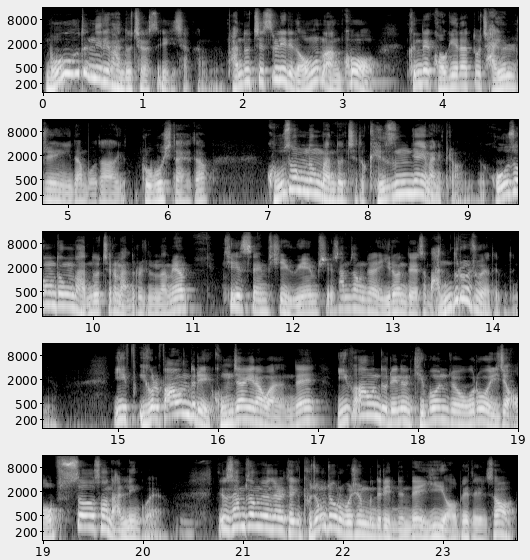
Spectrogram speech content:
모든 일이 반도체가 쓰이기 시작하는 거예요. 반도체 쓸 일이 너무 많고, 근데 거기에다 또 자율주행이다, 뭐다, 로봇이다 해다 고성능 반도체도 굉장히 많이 필요합니다. 고성능 반도체를 만들어주려면 TSMC, UMC, 삼성전자 이런 데에서 만들어줘야 되거든요. 이, 이걸 파운드리, 공장이라고 하는데, 이 파운드리는 기본적으로 이제 없어서 날린 거예요. 그래서 삼성전자를 되게 부정적으로 보시는 분들이 있는데, 이 업에 대해서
